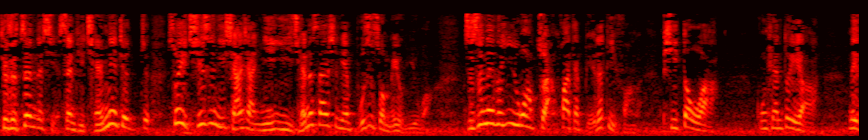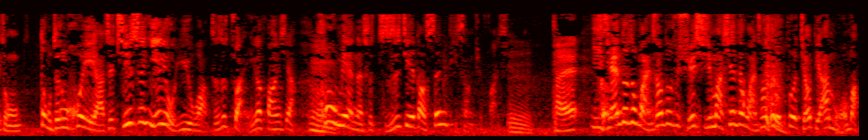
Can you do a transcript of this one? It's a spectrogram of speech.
就是真的写身体。前面就就所以其实你想想，你以前的三十年不是说没有欲望，只是那个欲望转化在别的地方了，批斗啊，工宣队啊。那种斗争会呀，这其实也有欲望，只是转一个方向。后面呢是直接到身体上去发泄。嗯，哎，以前都是晚上都是学习嘛，现在晚上都做脚底按摩嘛。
